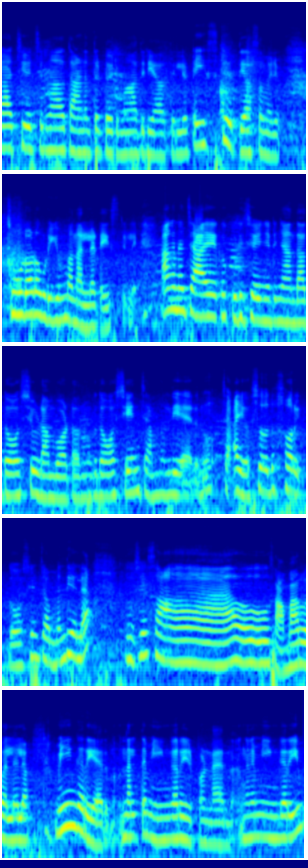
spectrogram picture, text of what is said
കാച്ചി വെച്ചിരുന്നാൽ അത് തണുത്തിട്ട് ഒരുമാതിരി ആവത്തില്ല ടേസ്റ്റ് വ്യത്യാസം വരും. ചൂടോടെ കുടിക്കുമ്പോൾ നല്ല ടേസ്റ്റ് ഇല്ലേ? അങ്ങനെ ചായയൊക്കെ കുടിച്ച് കഴിഞ്ഞിട്ട് ഞാൻ എന്താ ദോശ ഇടാൻ പോട്ടോ. നമുക്ക് ദോശയും ചമ്മന്തിയായിരുന്നു. അയ്യോ സോറി ദോശയും ചമ്മന്തിയല്ല ദോശയും സാ ഓ സാമ്പാറും അല്ലല്ലോ. മീൻ കറിയായിരുന്നു ഇന്നലത്തെ മീൻ കറി ഇരിപ്പുണ്ടായിരുന്നു അങ്ങനെ മീൻ കറിയും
